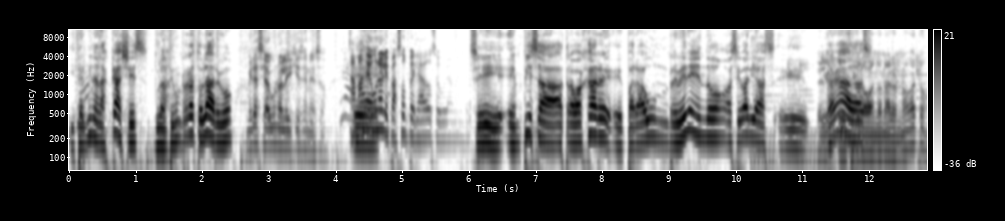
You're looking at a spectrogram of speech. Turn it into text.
Y termina en las calles durante un rato largo. Mirá si a alguno le dijesen eso. A más Eh, de uno le pasó pelado, seguramente. Sí, empieza a trabajar eh, para un reverendo, hace varias eh, El gato dice que cagadas. lo abandonaron, ¿no, gato?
